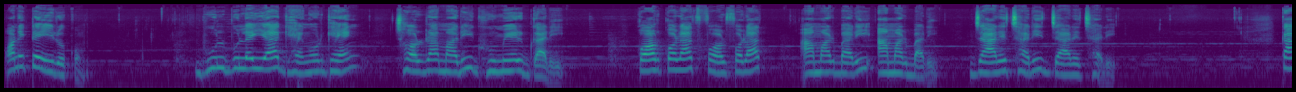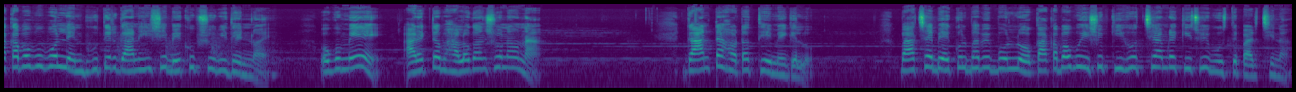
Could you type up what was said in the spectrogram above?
অনেকটা এইরকম। ভুল ভুলাইয়া ঘ্যাঙর ঘ্যাং ছড়রা মারি ঘুমের গাড়ি। করকরাত ফরফরাত, আমার বাড়ি আমার বাড়ি। যারে ছাড়ি যারে ছাড়ি। কাকাবাবু বললেন, ভূতের গান হিসেবে খুব সুবিধের নয়। ওগো মেয়ে, আরেকটা ভালো গান শোনাও না। গানটা হঠাৎ থেমে গেল। বাচ্চা বেকুলভাবে বলল, কাকাবাবু, এসব কি হচ্ছে আমরা কিছুই বুঝতে পারছি না।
